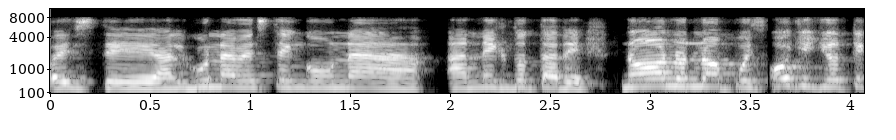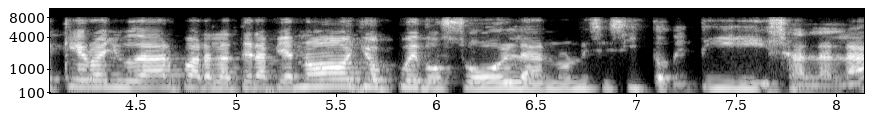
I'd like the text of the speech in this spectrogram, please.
este, alguna vez tengo una anécdota de, no, no, no, pues, oye, yo te quiero ayudar para la terapia, no, yo puedo sola, no necesito de ti, shalala.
